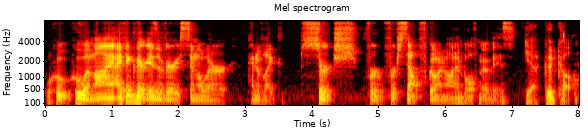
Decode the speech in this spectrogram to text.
Who who am I? I think there is a very similar kind of like search for for self going on in both movies. Yeah, good call.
